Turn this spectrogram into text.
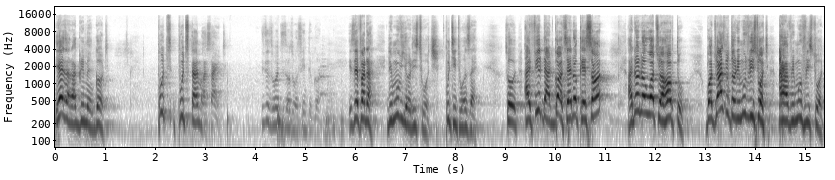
here's an agreement, God. Put, put time aside. This is what Jesus was saying to God. He said, Father, remove your wristwatch, put it one side. So I feel that God said, okay, son, I don't know what you are up to, but you asked me to remove wristwatch. I have removed wristwatch.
